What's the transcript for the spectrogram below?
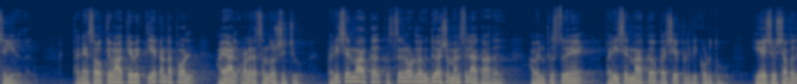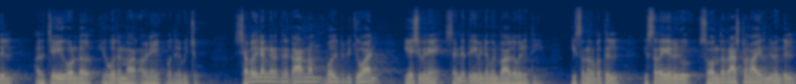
ചെയ്യരുത്. തന്നെ സൗഖ്യമാക്കിയ വ്യക്തിയെ കണ്ടപ്പോൾ അയാൾ വളരെ സന്തോഷിച്ചു. പരീശന്മാർക്ക് ക്രിസ്തുവിനോടുള്ള വിദ്വേഷം മനസ്സിലാക്കാതെ അവൻ ക്രിസ്തുവിനെ പരീശന്മാർക്ക് പരിചയപ്പെടുത്തി കൊടുത്തു. യേശു ശബദിൽ അത് ചെയ്യുകൊണ്ട് യഹൂദന്മാർ അവനെ ഉപദ്രവിച്ചു. ശബദലംഘനത്തിന് കാരണം ബോധിപ്പിക്കുവാൻ യേശുവിനെ സന്നിധീവിന്റെ മുൻപാകെ വരുത്തി. ഈ സന്ദർഭത്തിൽ ഇസ്രയേൽ ഒരു സ്വതന്ത്ര രാഷ്ട്രമായിരുന്നുവെങ്കിൽ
